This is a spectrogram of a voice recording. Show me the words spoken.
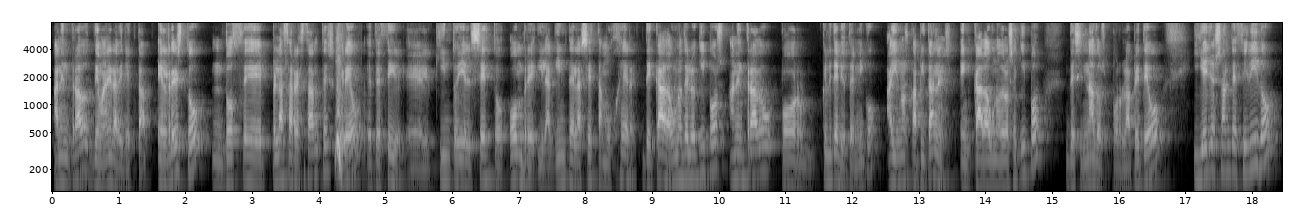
han entrado de manera directa. El resto, 12 plazas restantes, creo, es decir, el quinto y el sexto hombre y la quinta y la sexta mujer de cada uno de los equipos han entrado por criterio técnico. Hay unos capitanes en cada uno de los equipos designados por la PTO y ellos han decidido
